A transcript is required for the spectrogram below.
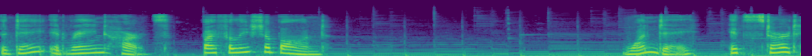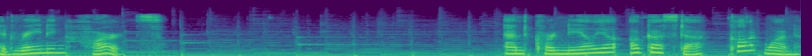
The Day It Rained Hearts by Felicia Bond. One day it started raining hearts. And Cornelia Augusta caught one.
